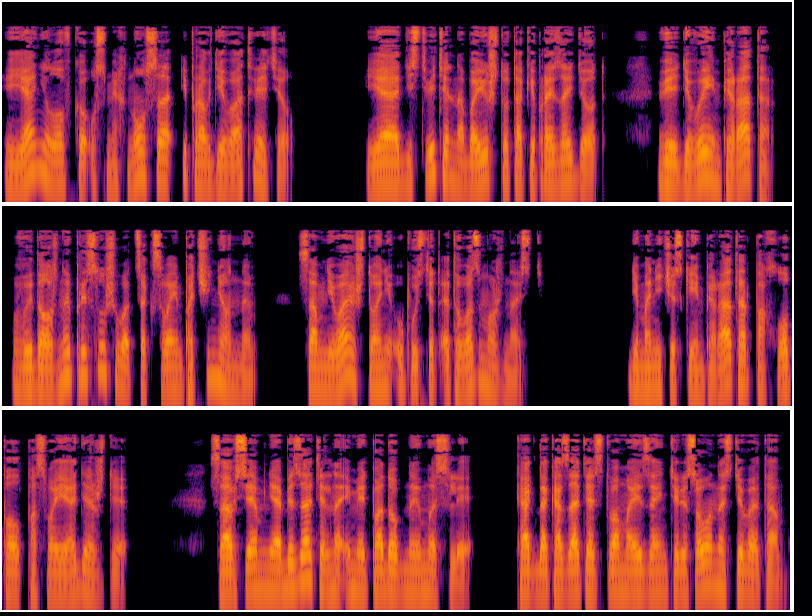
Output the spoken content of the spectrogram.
Я неловко усмехнулся и правдиво ответил. Я действительно боюсь, что так и произойдет. Ведь вы император, вы должны прислушиваться к своим подчиненным. Сомневаюсь, что они упустят эту возможность. Демонический император похлопал по своей одежде. Совсем не обязательно иметь подобные мысли. Как доказательство моей заинтересованности в этом,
